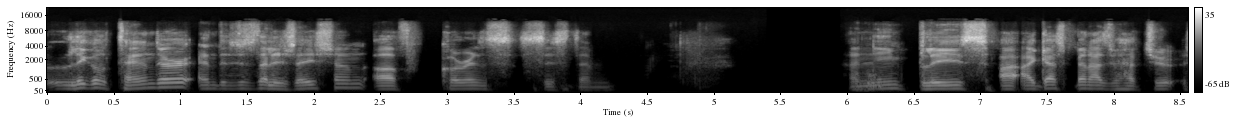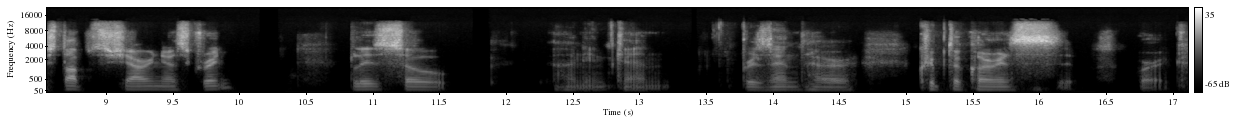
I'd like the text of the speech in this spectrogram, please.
legal tender and the digitalization of current system. Anin, please, I, I guess Behnaz you have to stop sharing your screen, please, so Anin can present her cryptocurrency work.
